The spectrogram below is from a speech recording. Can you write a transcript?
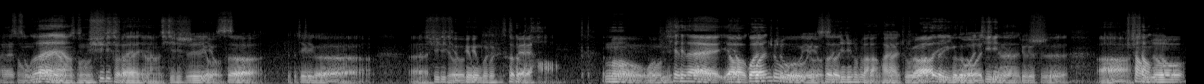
呃，总的来讲，从需求来讲，其实有色这个呃需求并不是特别好。那么我们现在要关注有色金属板块，主要的一个逻辑呢，就是啊，上周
